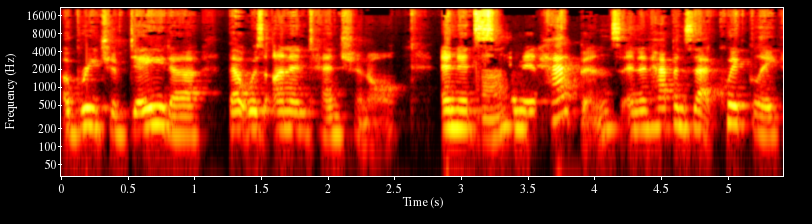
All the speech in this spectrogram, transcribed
a breach of data that was unintentional and it's uh-huh. and it happens and it happens that quickly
